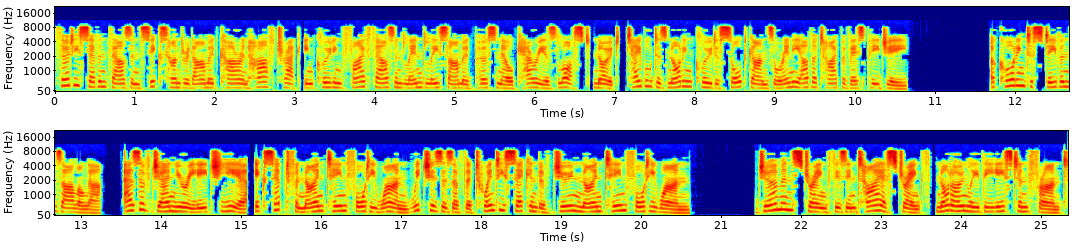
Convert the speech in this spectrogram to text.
37,600 armored car and half-track including 5,000 Lend-Lease armored personnel carriers lost note, table does not include assault guns or any other type of SPG. According to Stephen Zaloga, as of January each year, except for 1941 which is as of the 22nd of June 1941. German strength is entire strength, not only the Eastern Front.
